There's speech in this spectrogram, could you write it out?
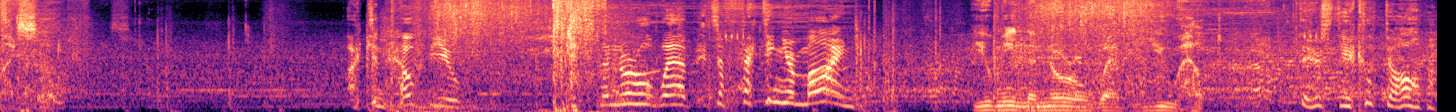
myself? I can help you. It's the neural web. It's affecting your mind. You mean the neural web you helped There's the Eclipta alba.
